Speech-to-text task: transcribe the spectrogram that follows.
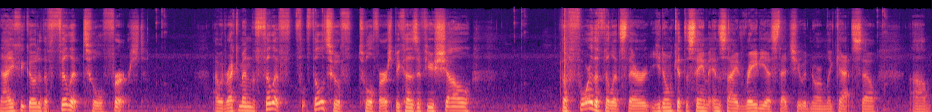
Now you could go to the fillet tool first. I would recommend the fillet, fillet tool, tool first because if you shell before the fillet's there, you don't get the same inside radius that you would normally get. So um,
